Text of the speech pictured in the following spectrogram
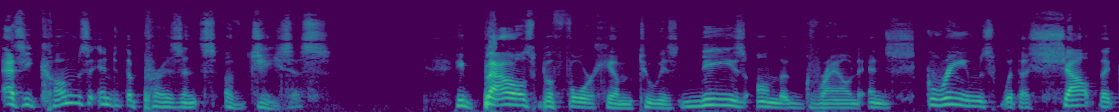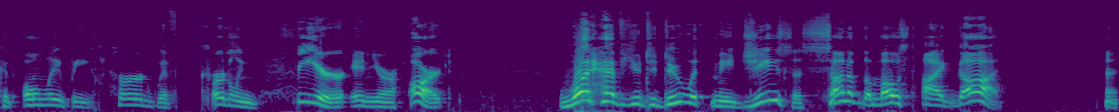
as he comes into the presence of Jesus. He bows before him to his knees on the ground and screams with a shout that could only be heard with curdling fear in your heart. What have you to do with me, Jesus, Son of the Most High God?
